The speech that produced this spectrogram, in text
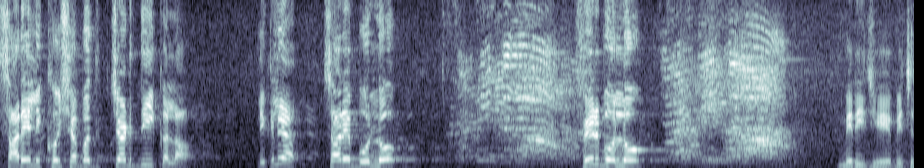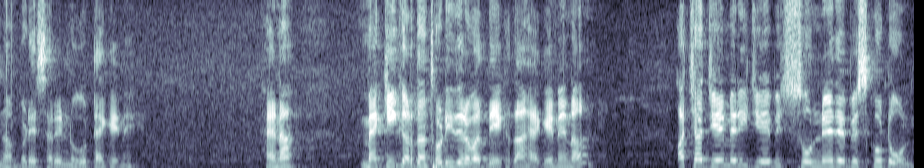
ਸਾਰੇ ਲਿਖੋ ਸ਼ਬਦ ਚੜ੍ਹਦੀ ਕਲਾ। ਲਿਖ ਲਿਆ? ਸਾਰੇ ਬੋਲੋ। ਫਿਰ ਬੋਲੋ। ਮੇਰੀ ਜੇਬ ਵਿੱਚ ਨਾ ਬੜੇ ਸਾਰੇ ਨੋਟ ਹੈਗੇ ਨੇ। ਹੈ ਨਾ? ਮੈਂ ਕੀ ਕਰਦਾ ਥੋੜੀ ਦੇਰ ਬਾਅਦ ਦੇਖਦਾ ਹੈਗੇ ਨੇ ਨਾ। ਅੱਛਾ, ਜੇ ਮੇਰੀ ਜੇਬ ਵਿੱਚ ਸੋਨੇ ਦੇ ਬਿਸਕੁਟ ਹੋਣ,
